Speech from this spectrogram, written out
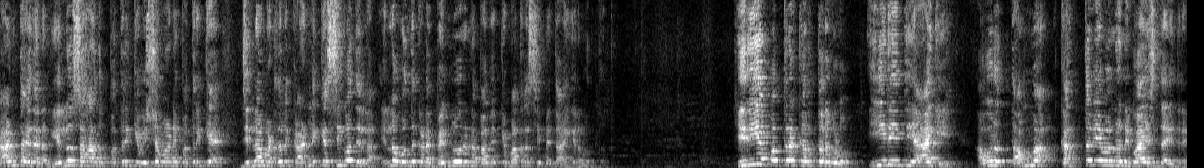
ಕಾಣ್ತಾ ಇದೆ ನಮ್ಗೆ. ಎಲ್ಲೂ ಸಹ ಅದು ಪತ್ರಿಕೆ, ವಿಶ್ವವಾಣಿ ಪತ್ರಿಕೆ ಜಿಲ್ಲಾ ಮಟ್ಟದಲ್ಲಿ ಕಾಣಲಿಕ್ಕೆ ಸಿಗೋದಿಲ್ಲ. ಎಲ್ಲ ಒಂದು ಕಡೆ ಬೆಂಗಳೂರಿನ ಭಾಗಕ್ಕೆ ಮಾತ್ರ ಸೀಮಿತ ಆಗಿರುವಂಥದ್ದು. ಹಿರಿಯ ಪತ್ರಕರ್ತರುಗಳು ಈ ರೀತಿಯಾಗಿ ಅವರು ತಮ್ಮ ಕರ್ತವ್ಯವನ್ನು ನಿಭಾಯಿಸ್ತಾ ಇದ್ರೆ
